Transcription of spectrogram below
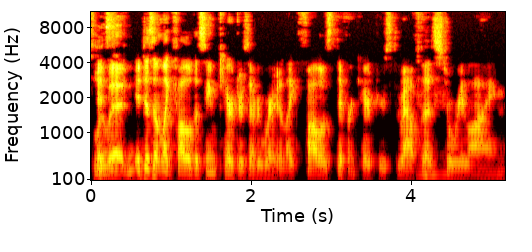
fluid it doesn't like follow the same characters everywhere. It like follows different characters throughout the Mhm. storyline,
